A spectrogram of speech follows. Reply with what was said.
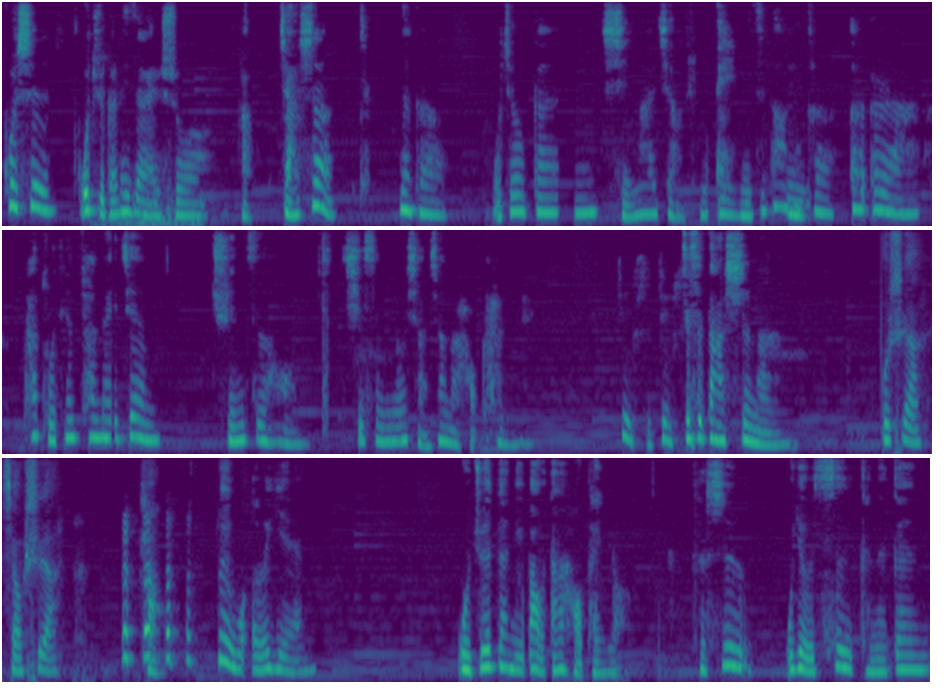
或是我举个例子来说，好，假设那个我就跟喜妈讲说，哎，你知道那个二二啊，她昨天穿了一件裙子哦，其实没有想象的好看哎，就是就是，这是大事吗？不是啊，小事啊。好，对我而言，我觉得你把我当好朋友。可是我有一次可能跟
